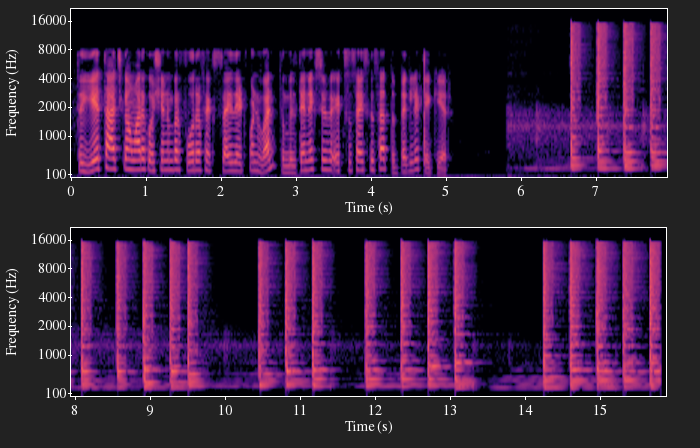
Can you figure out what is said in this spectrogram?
तो ये था आज का हमारा question number four of exercise eight point one तो मिलते हैं नेक्स्ट एक्सरसाइज के साथ, तब तक के लिए टेक केयर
